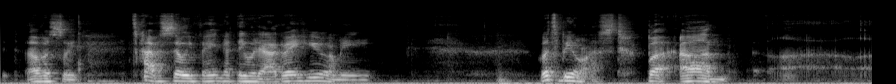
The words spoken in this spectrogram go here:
It, obviously, it's kind of a silly thing that they would add right here. I mean, let's be honest. But um, uh,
